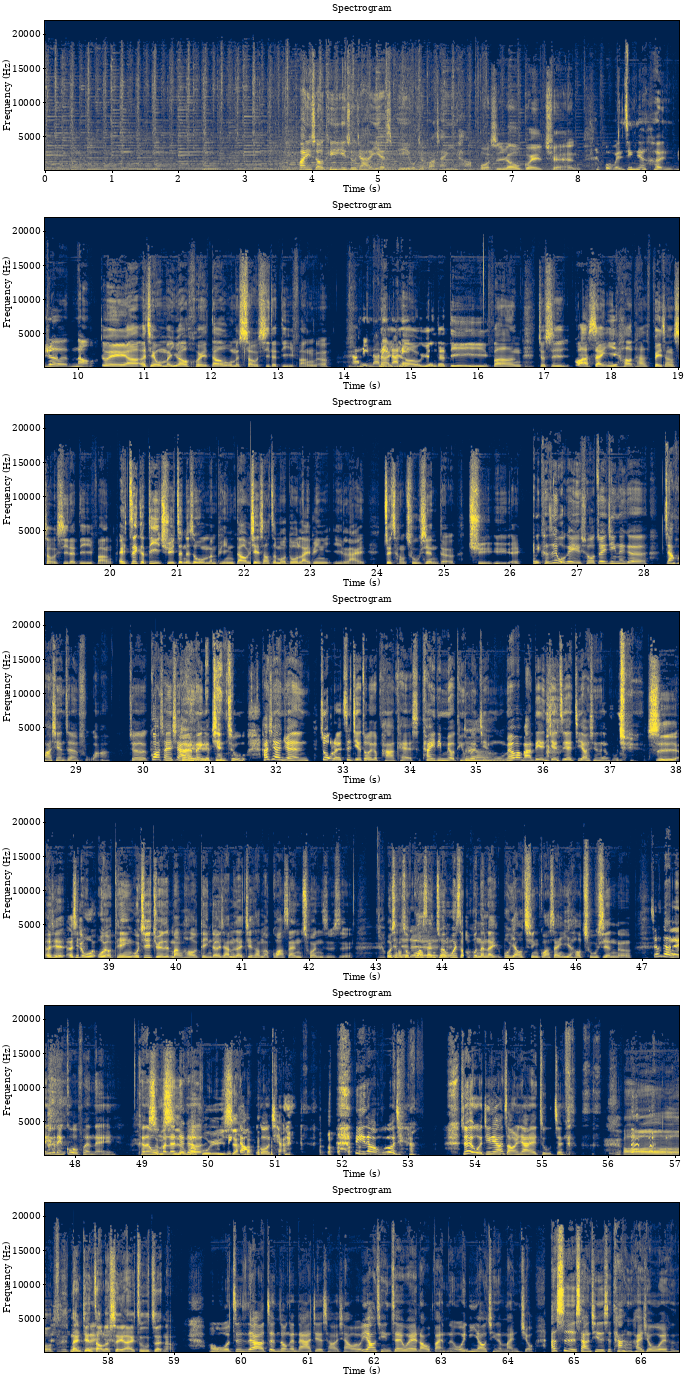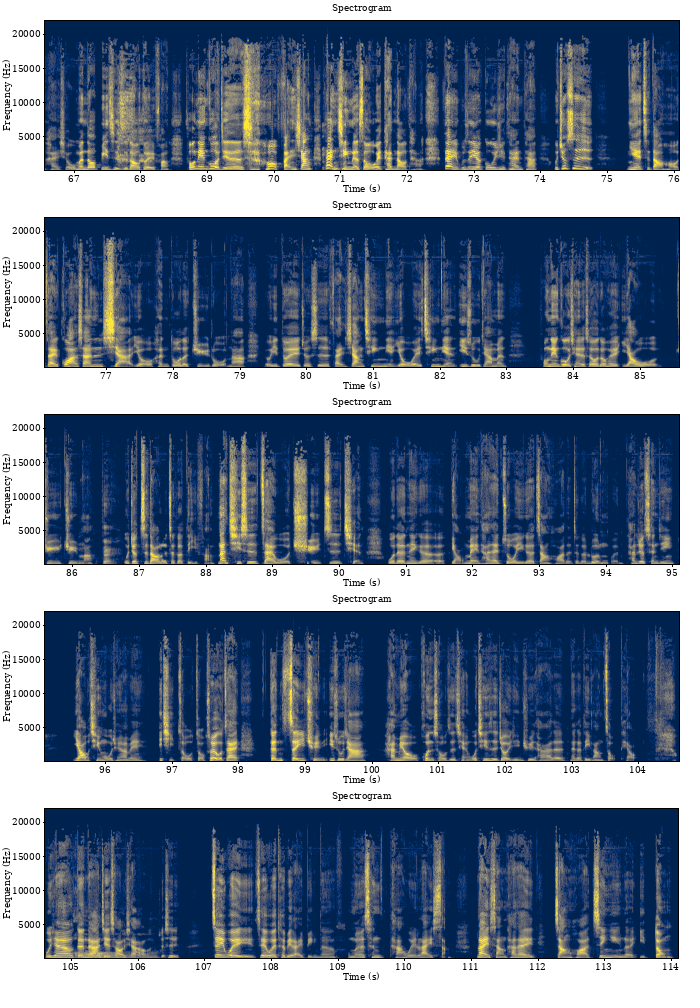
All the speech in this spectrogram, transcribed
欢迎收听艺术家的 ESP，我是挂山一号，我是肉桂犬。我们今天很热闹，对呀、啊，而且我们又要回到我们熟悉的地方了。哪里哪里哪里？遥远的地方，就是挂山一号他非常熟悉的地方。哎，这个地区真的是我们频道介绍这么多来宾以来最常出现的区域。哎，哎，可是我跟你说，最近那个彰化县政府啊。就是挂山下的那个建筑物，他现在居然做了自己做一个 podcast，他一定没有听我们的节目，啊、没有办法连接直接寄到县政府去。是，而且而且我我有听，我其实觉得蛮好听的，而且他们在介绍什么挂山村，是不是？我想说挂山村为什么不能来不邀请挂山一号出现呢？真的有点过分呢，可能我们的那个呼吁一下力道不够强，力道不够强，所以我今天要找人家来助阵。哦，那你今天找了谁来助阵啊？哦，我这是要郑重跟大家介绍一下，我邀请这位老板呢，我已经邀请了蛮久啊。事实上，其实是他很害羞，我也很害羞，我们都彼此知道对方。逢年过节的时候，返乡探亲的时候，我会探到他，但也不是因为故意去探他，我就是你也知道哈，在挂山下有很多的聚落，那有一堆就是返乡青年、有为青年艺术家们，逢年过节的时候都会邀我。聚一聚嘛，对，我就知道了这个地方。那其实，在我去之前，我的那个表妹她在做一个彰化的这个论文，她就曾经邀请我去那边一起走走。所以我在跟这一群艺术家还没有混熟之前，我其实就已经去他的那个地方走跳。我现在要跟大家介绍一下，哦，就是这一位这一位特别来宾呢，我们要称他为赖赏。赖赏他在彰化经营了一栋。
